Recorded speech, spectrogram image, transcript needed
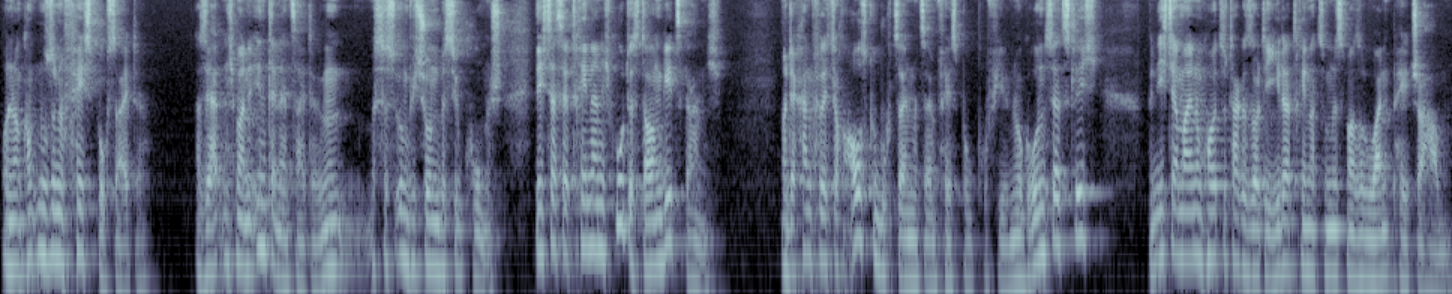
und dann kommt nur so eine Facebook-Seite. Also er hat nicht mal eine Internetseite, dann ist das irgendwie schon ein bisschen komisch. Nicht, dass der Trainer nicht gut ist, darum geht's gar nicht. Und er kann vielleicht auch ausgebucht sein mit seinem Facebook-Profil. Nur grundsätzlich bin ich der Meinung, heutzutage sollte jeder Trainer zumindest mal so einen One-Pager haben.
